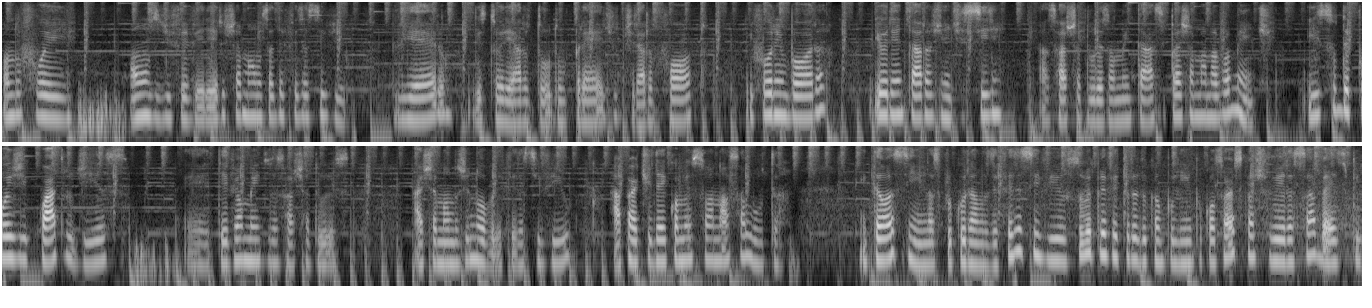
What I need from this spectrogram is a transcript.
Quando foi 11 de fevereiro, chamamos a Defesa Civil. Vieram, vistoriaram todo o prédio, tiraram foto e foram embora e orientaram a gente se as rachaduras aumentassem para chamar novamente. Isso depois de quatro dias é, teve aumento das rachaduras. Aí chamamos de novo a Defesa Civil. A partir daí começou a nossa luta. Então, assim, nós procuramos Defesa Civil, Subprefeitura do Campo Limpo, Consórcio Cachoeira, Sabesp,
